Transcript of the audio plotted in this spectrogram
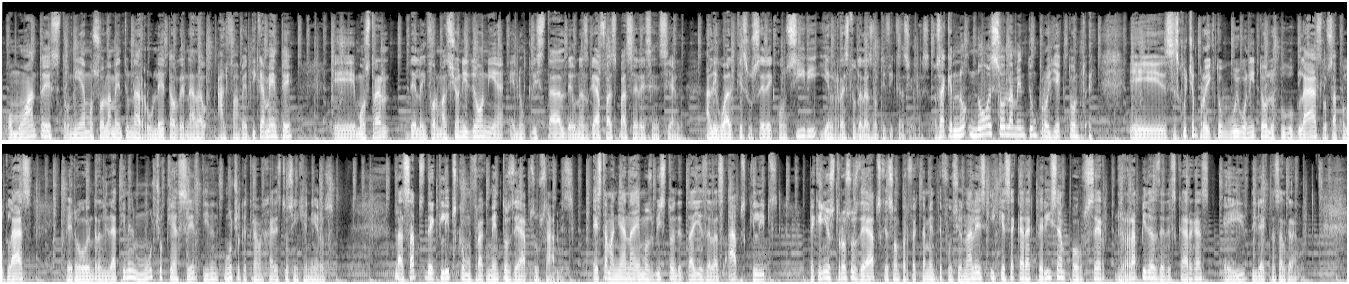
Como antes teníamos solamente una ruleta ordenada alfabéticamente, eh, mostrar de la información idónea en un cristal de unas gafas va a ser esencial al igual que sucede con Siri y el resto de las notificaciones. O sea que no, no es solamente un proyecto, eh, se escucha un proyecto muy bonito, los Google Glass, los Apple Glass, pero en realidad tienen mucho que hacer, tienen mucho que trabajar estos ingenieros. Las apps de clips como fragmentos de apps usables. Esta mañana hemos visto en detalles de las apps clips pequeños trozos de apps que son perfectamente funcionales y que se caracterizan por ser rápidas de descargas e ir directas al grano.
